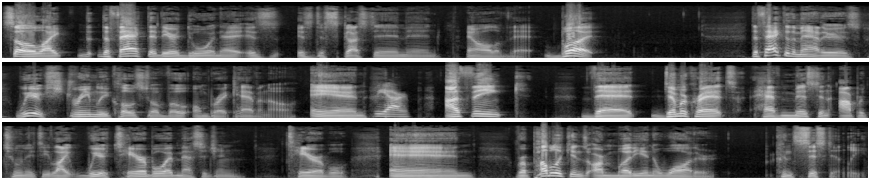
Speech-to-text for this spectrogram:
so like th- the fact that they're doing that is, is disgusting and, and all of that. But the fact of the matter is we're extremely close to a vote on Brett Kavanaugh. And we are I think that Democrats have missed an opportunity. Like we're terrible at messaging, terrible, and Republicans are muddying the water consistently.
